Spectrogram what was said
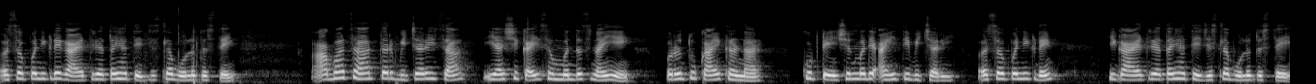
असं पण इकडे गायत्री आता ह्या तेजसला बोलत असते. आबाचा तर बिचारीचा याशी काही संबंधच नाही आहे परंतु काय करणार? खूप टेन्शनमध्ये आहे ती बिचारी. असं पण इकडे ही गायत्री आता ह्या तेजसला बोलत असते.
